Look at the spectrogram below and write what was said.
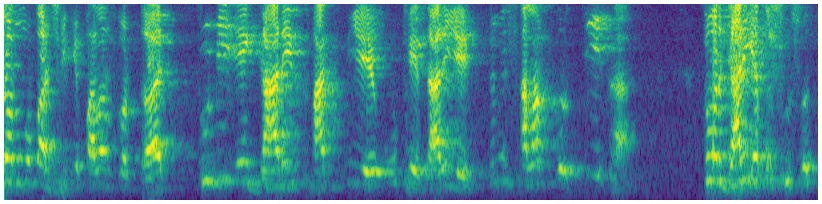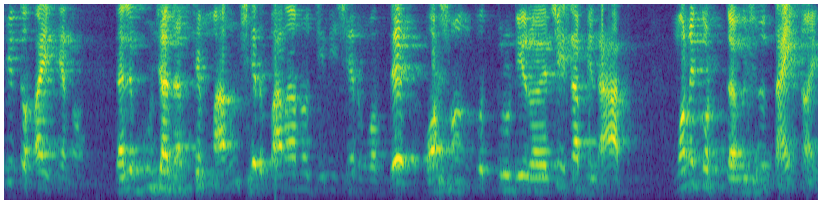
জন্মবার্ষিকী পালন করতে হয়, তুমি এই গাড়ির ফাঁক দিয়ে উঠে দাঁড়িয়ে তুমি সালাম করো, কি তা তোমার গাড়ি এত সুসজ্জিত হয় কেন? তাহলে বোঝা যাচ্ছে মানুষের বানানো জিনিসের মধ্যে অসংখ্য ত্রুটি রয়েছে, এটা বিধাত মনে করতে হবে, শুধু তাই নয়,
